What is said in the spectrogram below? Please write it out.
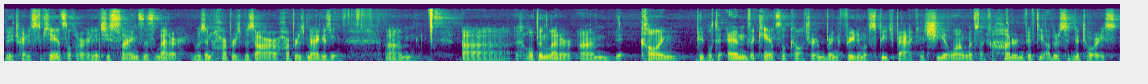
they tried to cancel her, and then she signs this letter. It was in Harper's Bazaar or Harper's Magazine. Um, uh, open letter on calling people to end the cancel culture and bring freedom of speech back. And she, along with like 150 other signatories,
